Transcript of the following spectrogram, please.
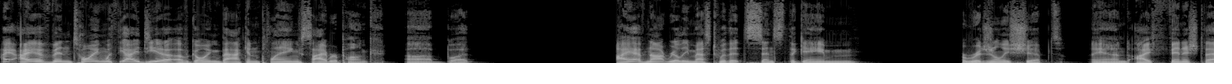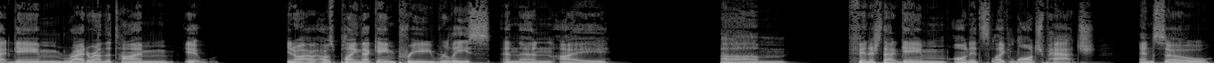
I I have been toying with the idea of going back and playing Cyberpunk, uh, but I have not really messed with it since the game originally shipped, and I finished that game right around the time it. You know, I, I was playing that game pre-release, and then I um finished that game on its like launch patch, and so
